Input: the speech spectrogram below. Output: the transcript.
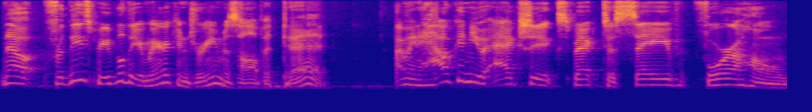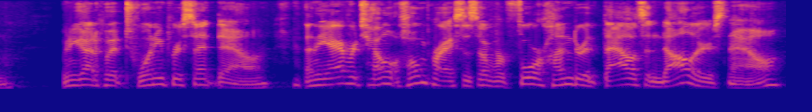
Now, for these people, the American dream is all but dead. I mean, how can you actually expect to save for a home when you got to put 20% down and the average home price is over $400,000 now.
